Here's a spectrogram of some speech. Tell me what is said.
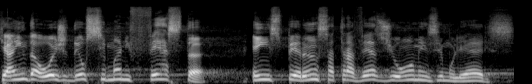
que ainda hoje Deus se manifesta em esperança através de homens e mulheres,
